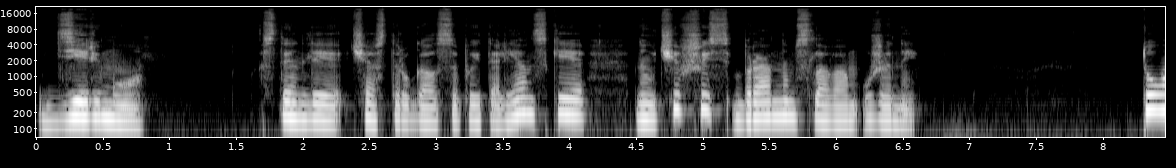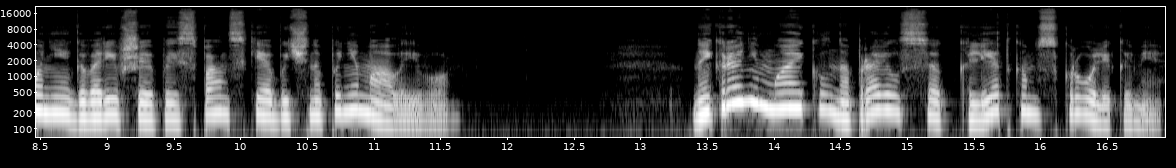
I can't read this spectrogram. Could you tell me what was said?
«Дерьмо», Стэнли часто ругался по-итальянски, научившись бранным словам у жены. Тони, говорившая по-испански, обычно понимала его. На экране Майкл направился к клеткам с кроликами,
